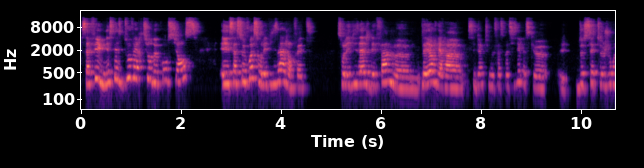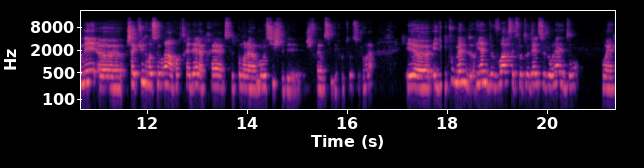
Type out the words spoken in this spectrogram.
Ça fait une espèce d'ouverture de conscience et ça se voit sur les visages, en fait. Sur les visages des femmes. Euh, d'ailleurs, il c'est bien que tu me fasses préciser parce que de cette journée, euh, chacune recevra un portrait d'elle après, parce que pendant la, moi aussi, je, fais des, je ferai aussi des photos ce jour-là. Et, euh, et, du coup, même rien que de voir cette photo d'elle ce jour-là, elles diront, ouais,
